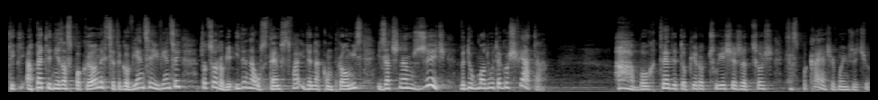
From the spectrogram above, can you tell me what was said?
taki apetyt niezaspokojony, chcę tego więcej i więcej, to co robię? Idę na ustępstwa, idę na kompromis i zaczynam żyć według modułu tego świata. A, bo wtedy dopiero czuję się, że coś zaspokaja się w moim życiu.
